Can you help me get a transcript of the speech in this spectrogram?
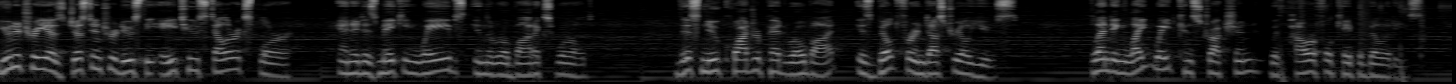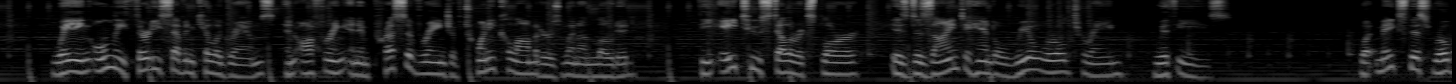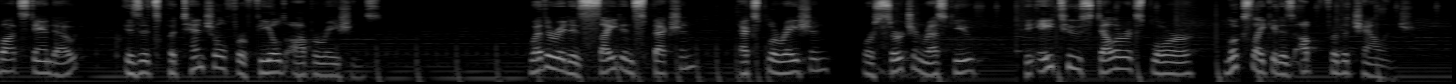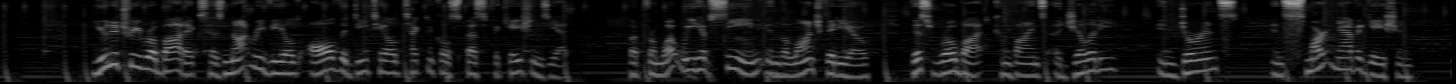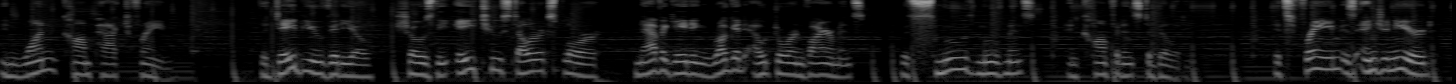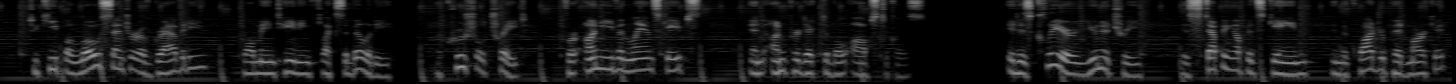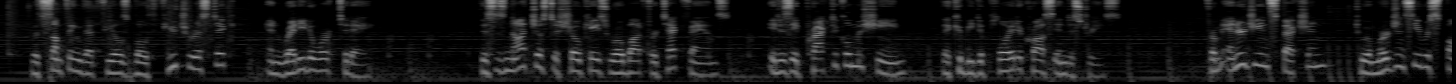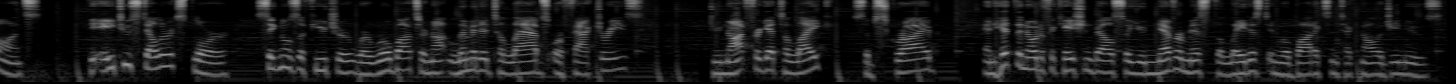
Unitree has just introduced the A2 Stellar Explorer, and it is making waves in the robotics world. This new quadruped robot is built for industrial use, blending lightweight construction with powerful capabilities. Weighing only 37 kilograms and offering an impressive range of 20 kilometers when unloaded, the A2 Stellar Explorer is designed to handle real world terrain with ease. What makes this robot stand out is its potential for field operations. Whether it is site inspection, exploration, or search and rescue, the A2 Stellar Explorer looks like it is up for the challenge. Unitree Robotics has not revealed all the detailed technical specifications yet, but from what we have seen in the launch video, this robot combines agility, endurance, and smart navigation in one compact frame. The debut video shows the A2 Stellar Explorer navigating rugged outdoor environments with smooth movements and confident stability. Its frame is engineered to keep a low center of gravity while maintaining flexibility, a crucial trait for uneven landscapes and unpredictable obstacles. It is clear Unitree is stepping up its game in the quadruped market with something that feels both futuristic and ready to work today. This is not just a showcase robot for tech fans, it is a practical machine that could be deployed across industries. From energy inspection to emergency response, the A2 Stellar Explorer signals a future where robots are not limited to labs or factories. Do not forget to like, subscribe, and hit the notification bell so you never miss the latest in robotics and technology news.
